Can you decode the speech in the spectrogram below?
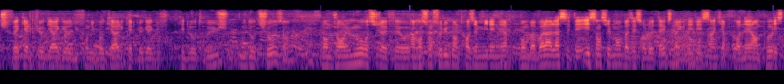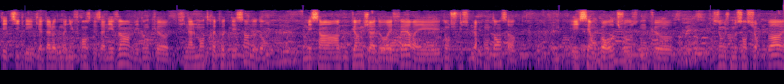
je fais quelques gags du fond du bocal, quelques gags du cri de l'autruche ou d'autres choses. Dans le genre humour aussi, j'avais fait Invention soluble dans le troisième millénaire. Bon bah voilà, là c'était essentiellement basé sur le texte avec des dessins qui reprenaient un peu l'esthétique des catalogues Manu France des années 20, mais donc finalement très peu de dessins dedans. Mais c'est un, bouquin que j'ai adoré faire et dont je suis super content, ça. Et c'est encore autre chose, donc euh, disons que je me censure pas.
